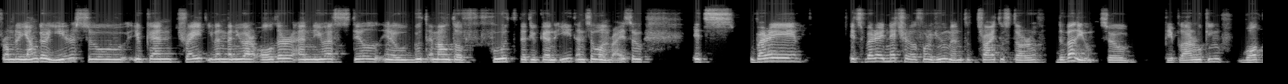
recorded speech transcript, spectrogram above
from the younger years, so you can trade even when you are older and you have still, you know, good amount of food that you can eat and so on, right? So it's very it's very natural for human to try to store the value. So people are looking what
